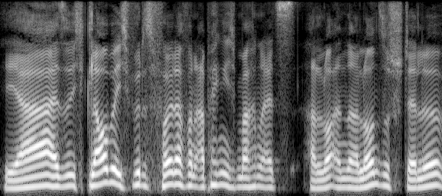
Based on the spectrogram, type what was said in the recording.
ja, also ich glaube, ich würde es voll davon abhängig machen, als Alo an Alonso Stelle,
